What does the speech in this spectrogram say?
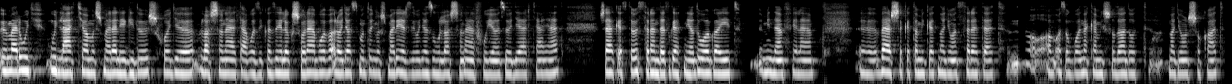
ő már úgy, úgy látja, most már elég idős, hogy lassan eltávozik az élők sorából, valahogy azt mondta, hogy most már érzi, hogy az úr lassan elfújja az ő gyertyáját, és elkezdte összerendezgetni a dolgait, mindenféle verseket, amiket nagyon szeretett, azokból nekem is odaadott nagyon sokat.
